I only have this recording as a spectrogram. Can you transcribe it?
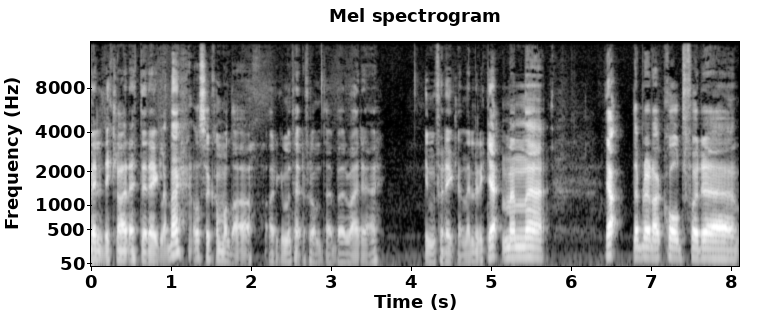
veldig klar etter reglene, og så kan man da argumentere for om det bør være innenfor reglene eller ikke. Men uh, ja, det ble da called for uh,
